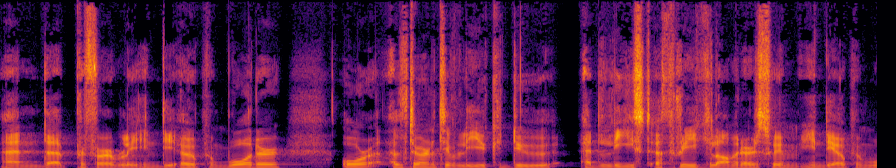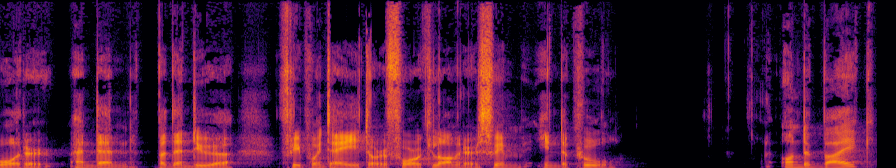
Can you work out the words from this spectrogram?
and uh, preferably in the open water. Or alternatively, you could do at least a three kilometer swim in the open water and then, but then do a 3.8 or a four kilometer swim in the pool. On the bike,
